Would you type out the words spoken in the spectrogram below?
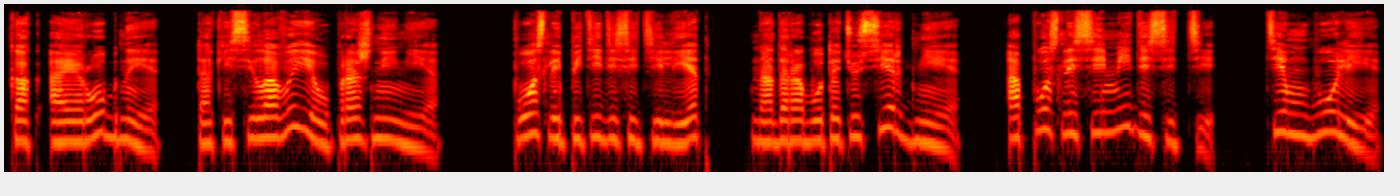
как аэробные, так и силовые упражнения. После 50 лет надо работать усерднее, а после 70 тем более,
